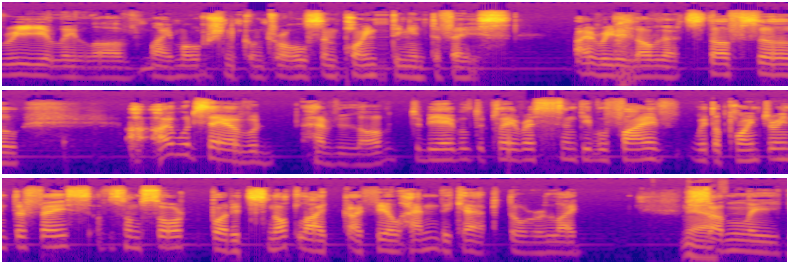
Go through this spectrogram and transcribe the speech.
really love my motion controls and pointing interface. I really love that stuff. So I, I would say I would have loved to be able to play Resident Evil 5 with a pointer interface of some sort, but it's not like I feel handicapped or like Yeah. suddenly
